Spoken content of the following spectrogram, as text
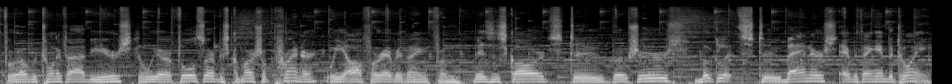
for over 25 years. We are a full service commercial printer. We offer everything from business cards to brochures, booklets to banners, everything in between.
